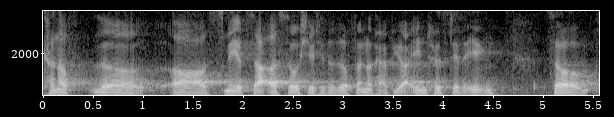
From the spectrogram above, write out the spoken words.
kind of the uh, SNPs are associated with the phenotype you are interested in. So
